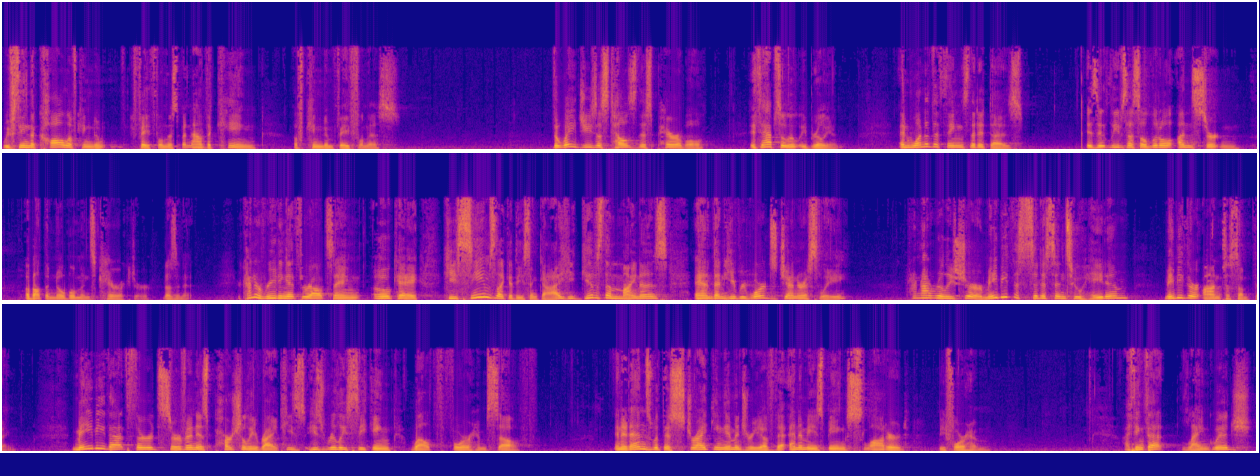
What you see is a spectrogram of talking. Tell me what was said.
We've seen the call of kingdom faithfulness, but now the king of kingdom faithfulness. The way Jesus tells this parable is absolutely brilliant. And one of the things that it does is it leaves us a little uncertain about the nobleman's character, doesn't it? You're kind of reading it throughout saying, okay, he seems like a decent guy. He gives them minas and then he rewards generously. But I'm not really sure. Maybe the citizens who hate him, maybe they're onto something. maybe that third servant is partially right. He's, he's really seeking wealth for himself. And it ends with this striking imagery of the enemies being slaughtered before him. I think that language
